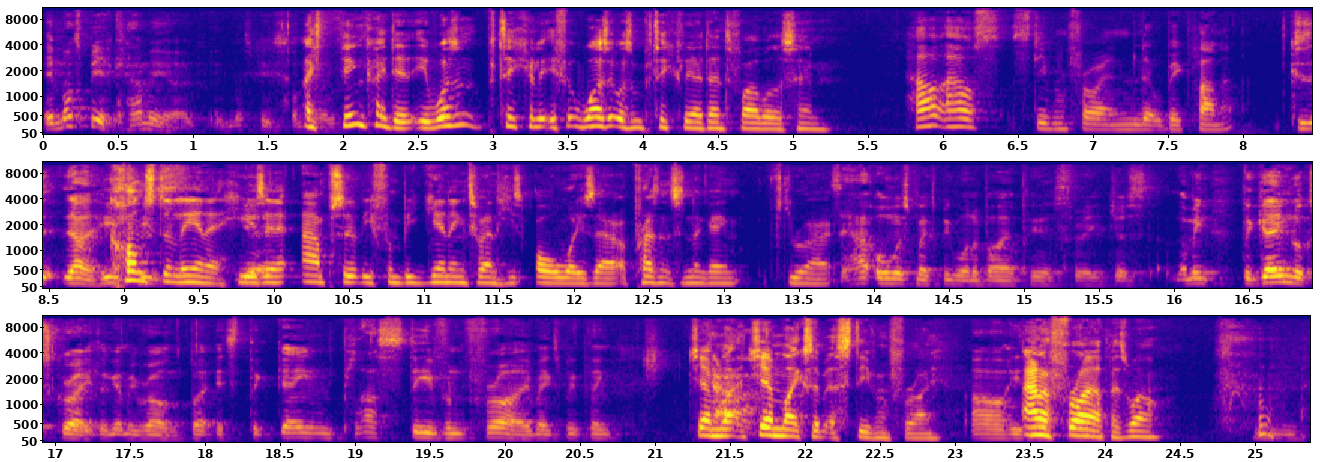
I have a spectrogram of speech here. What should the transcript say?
It must be a cameo. It must be something. I think I did. It wasn't particularly. If it was, it wasn't particularly identifiable as him. How else Stephen Fry in Little Big Planet? Cause, yeah, he's, Constantly he's, in it. He is in it absolutely from beginning to end. He's always there. A presence in the game throughout. That almost makes me want to buy a PS3. Just, I mean, the game looks great. Don't get me wrong, but it's the game plus Stephen Fry makes me think. Jem, Ah. li- Jem likes a bit of Stephen Fry Oh, he's and a Fry up as well. Mm.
